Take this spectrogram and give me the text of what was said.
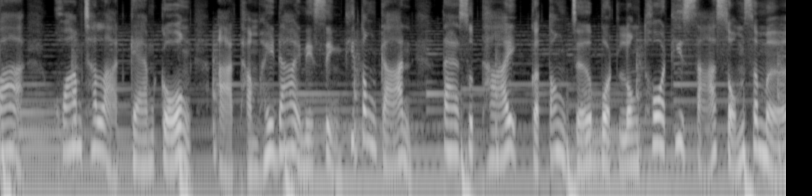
ว่า ความฉลาดแกมโกง อาจทำให้ได้ในสิ่งที่ต้องการ แต่สุดท้ายก็ต้องเจอบทลงโทษที่สาสมเสมอ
